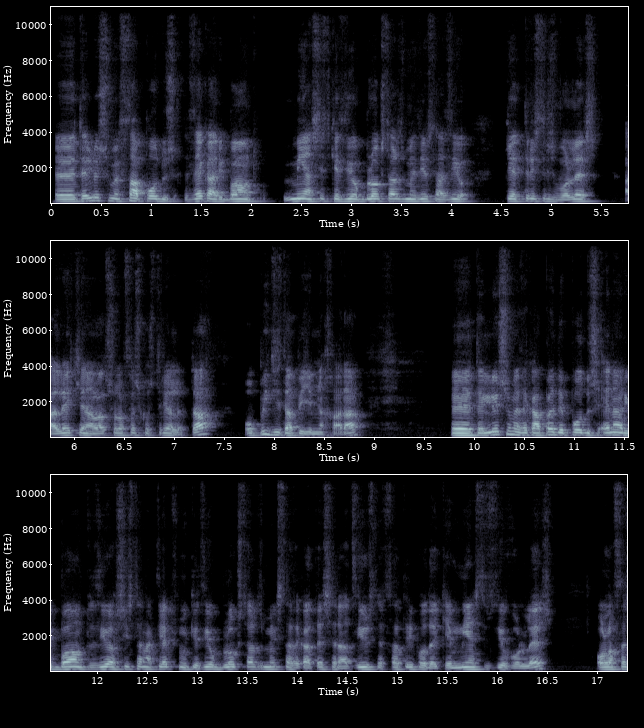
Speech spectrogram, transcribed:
Ε, τελείωσε με 7 πόντους, 10 rebound, 1 assist και 2 blocks, άλλο με 2 στα 2 και 3-3 βολές, αλλά έχει ένα λάθος όλα αυτά 23 λεπτά. Ο PG τα πήγε μια χαρά. Ε, τελείωσε με 15 πόντους, ένα rebound, 2 assist, ένα κλέψιμο και 2 blocks starts μέχρι στα 14, 2 στα 7 τρίποντα και μία στις 2 βολές. Όλα αυτά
